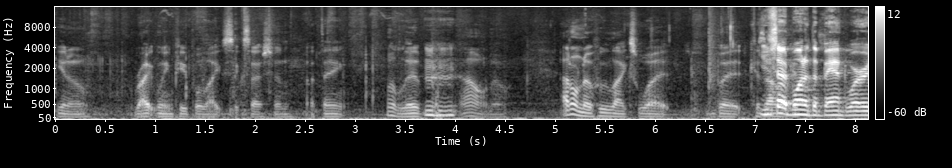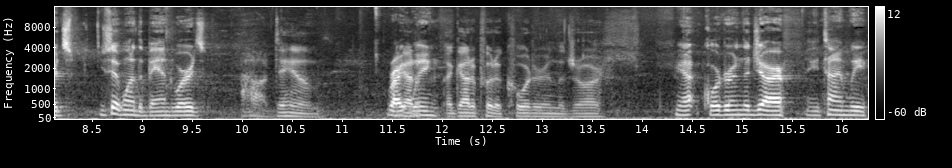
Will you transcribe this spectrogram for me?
you know, right wing people like Succession. I think. Well, lib. Mhm. I don't know. I don't know who likes what, but cause You I said like one it- of the banned words. You said one of the banned words. Ah, damn. I Right gotta- wing. I gotta put a quarter in the jar. Yeah, quarter in the jar. Anytime we,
